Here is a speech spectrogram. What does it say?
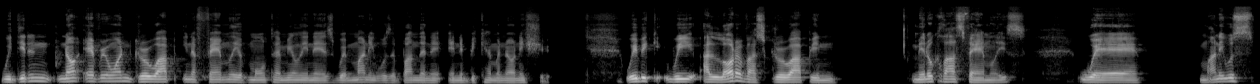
we didn't, not everyone grew up in a family of multimillionaires where money was abundant and it became a non issue. We, we, a lot of us grew up in middle class families where money was,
